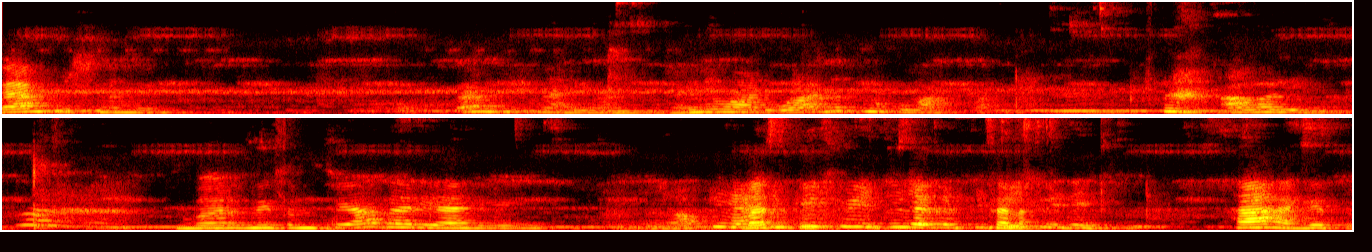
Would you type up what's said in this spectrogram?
रामकृष्ण हरी. रामकृष्ण हरी म्हणते. धन्यवाद. वादच नको मागता आभारी आहे. बर मी तुमची आभारी आहे आपली. पिशवी तुझ्याकडची चला. पिशवी दे. हा हा घेतो.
